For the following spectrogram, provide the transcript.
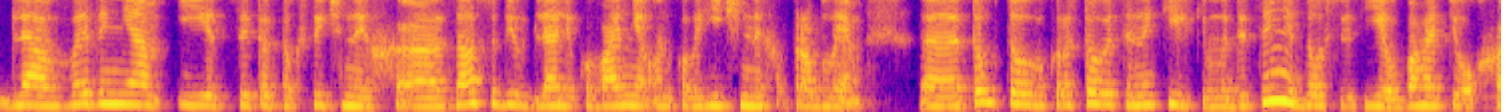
для введення і цитотоксичних е, засобів для лікування онкологічних проблем. Е, Тобто використовується не тільки в медицині, досвід є в багатьох е,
